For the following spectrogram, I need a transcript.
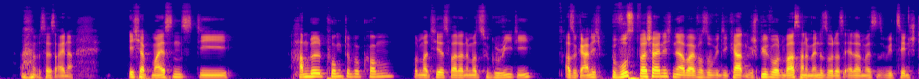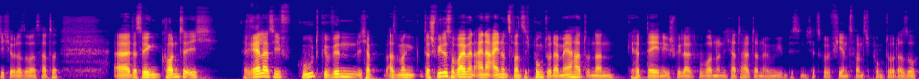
was heißt einer? Ich habe meistens die Humble-Punkte bekommen und Matthias war dann immer zu greedy. Also gar nicht bewusst wahrscheinlich, ne, aber einfach so, wie die Karten gespielt wurden, war es dann am Ende so, dass er dann meistens irgendwie zehn Stiche oder sowas hatte. Äh, deswegen konnte ich relativ gut gewinnen. Ich habe, also man, das Spiel ist vorbei, wenn einer 21 Punkte oder mehr hat und dann hat derjenige Spieler halt gewonnen und ich hatte halt dann irgendwie ein bisschen, ich hätte 24 Punkte oder so.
